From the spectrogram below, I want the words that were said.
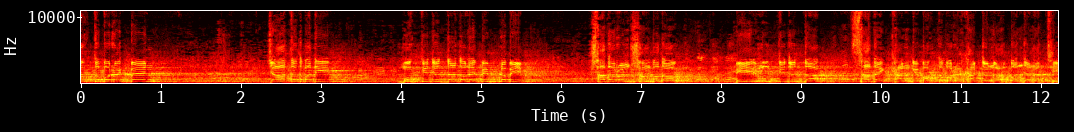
বক্তব্য রাখবেন। জাতীয়তাবাদী মুক্তিযোদ্ধা দলের বিপ্লবী সাধারণ সম্পাদক বীর মুক্তিযোদ্ধা সাদেক খানকে বক্তব্য রাখার জন্য আহ্বান জানাচ্ছি।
